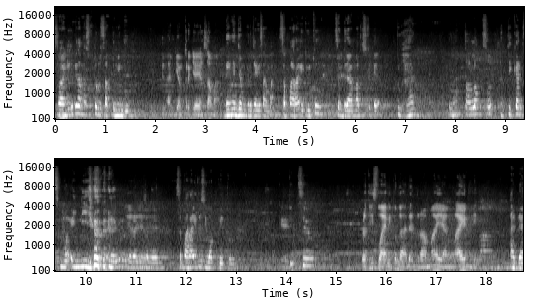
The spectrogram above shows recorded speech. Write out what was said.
Selain itu kita masuk terus Sabtu Minggu Dengan jam kerja yang sama. dengan jam kerja yang sama. Separah itu itu sedramatis itu kayak Tuhan Tuhan tolong so- hentikan semua ini. Iya, iya. Separah itu sih waktu itu. Oke. Gitu. Berarti selain itu nggak ada drama yang lain nih. ada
